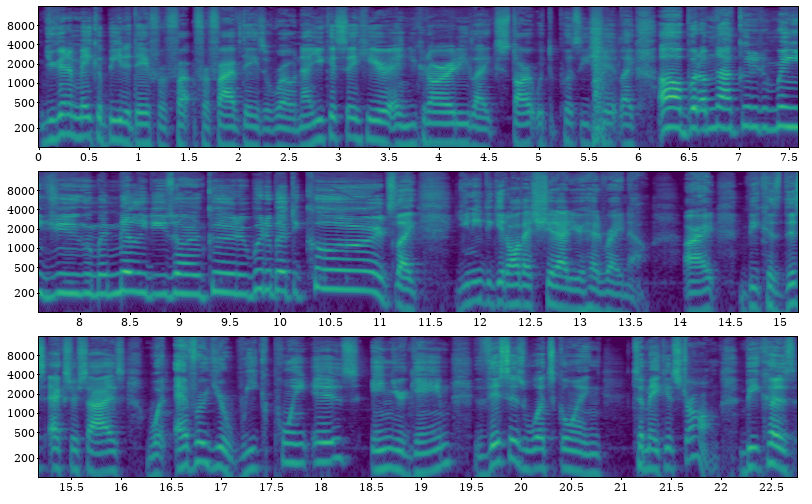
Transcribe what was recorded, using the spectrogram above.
You're going to make a beat a day for for five days a row. Now, you can sit here and you can already like start with the pussy shit, like, oh, but I'm not good at arranging or my melodies aren't good or what about the chords? Like, you need to get all that shit out of your head right now all right because this exercise whatever your weak point is in your game this is what's going to make it strong. Because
